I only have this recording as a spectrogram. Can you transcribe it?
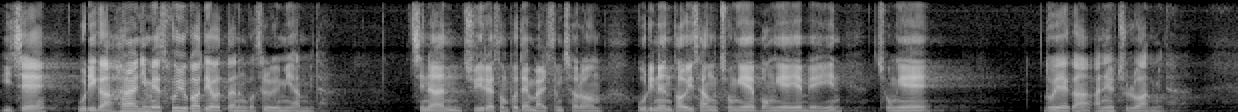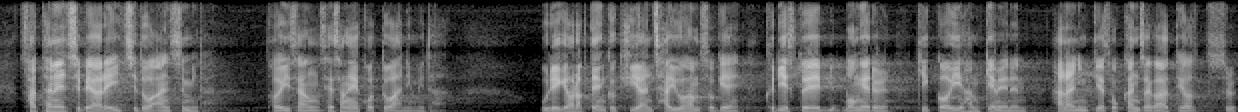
이제 우리가 하나님의 소유가 되었다는 것을 의미합니다. 지난 주일에 선포된 말씀처럼 우리는 더 이상 종의 멍에에 매인 종의 노예가 아닐 줄로 압니다. 사탄의 지배 아래 있지도 않습니다. 더 이상 세상의 것도 아닙니다. 우리에게 허락된 그 귀한 자유함 속에 그리스도의 멍에를 기꺼이 함께 매는 하나님께 속한 자가 되었을,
